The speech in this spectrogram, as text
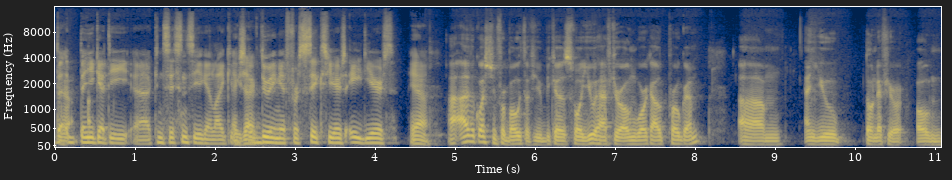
Th- Then you get the uh, consistency again, like Exactly. doing it for six years, eight years. Yeah. I I have a question for both of you because, well, you have your own workout program, um, and you don't have your own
